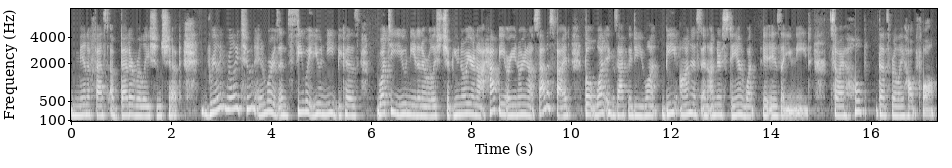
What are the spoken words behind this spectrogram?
manifest a better relationship, really, really tune inwards and see what you need because what do you need in a relationship? You know you're not happy or you know you're not satisfied, but what exactly do you want? Be honest and understand what it is that you need. So I hope that's really helpful.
